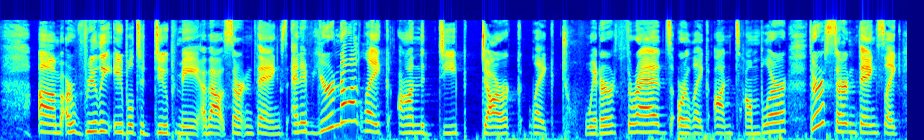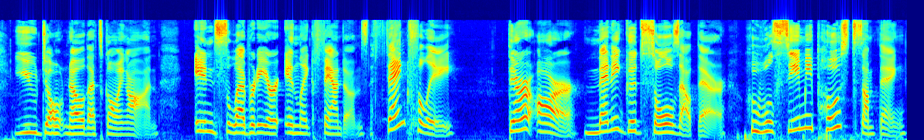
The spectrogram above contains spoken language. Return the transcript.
um, are really able to dupe me about certain things. And if you're not like on the deep dark like Twitter threads or like on Tumblr, there are certain things like you don't know that's going on in celebrity or in like fandoms. Thankfully, there are many good souls out there who will see me post something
